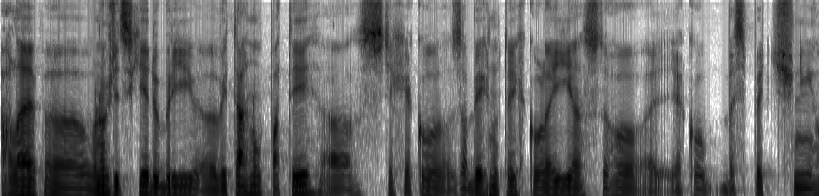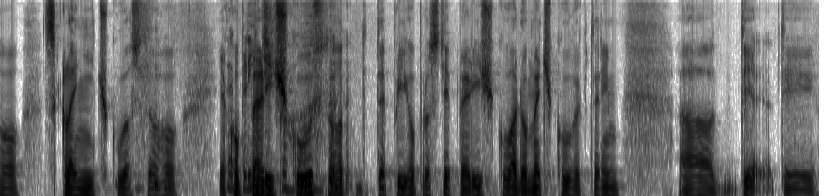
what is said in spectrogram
ale uh, ono vždycky je dobrý uh, vytáhnout paty a z těch jako zaběhnutých kolejí a z toho jako bezpečného skleníčku a z toho jako Teplíčko. pelíšku, z toho teplého prostě pelíšku a domečku, ve kterým uh, ty, ty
